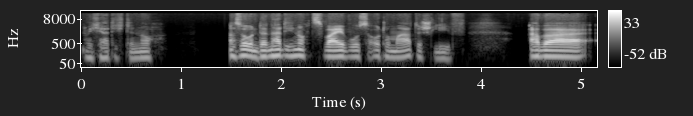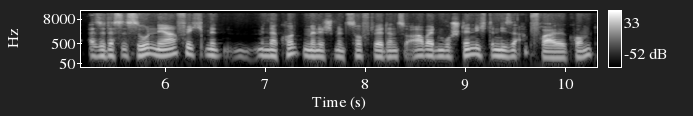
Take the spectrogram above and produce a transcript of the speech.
welche hatte ich denn noch? Achso, und dann hatte ich noch zwei, wo es automatisch lief. Aber also das ist so nervig, mit, mit einer Kontenmanagement-Software dann zu arbeiten, wo ständig dann diese Abfrage kommt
